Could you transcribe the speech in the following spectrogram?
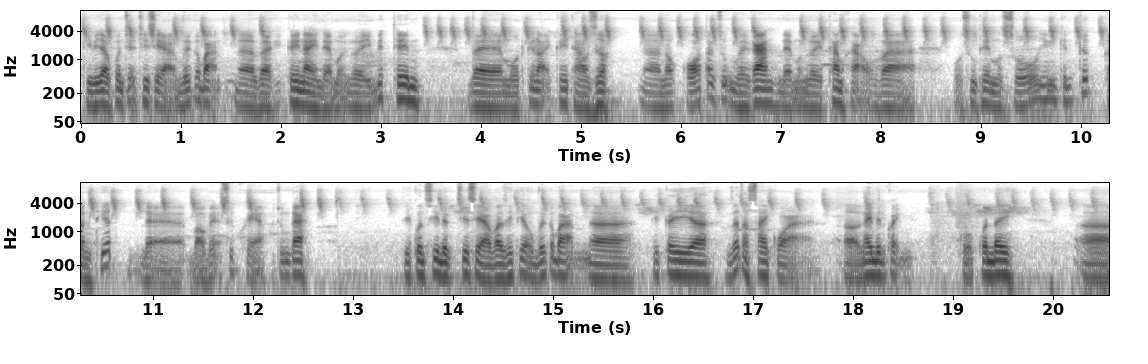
Thì bây giờ quân sẽ chia sẻ với các bạn à, về cái cây này để mọi người biết thêm về một cái loại cây thảo dược à, nó có tác dụng về gan để mọi người tham khảo và bổ sung thêm một số những kiến thức cần thiết để bảo vệ sức khỏe của chúng ta. Thì quân xin được chia sẻ và giới thiệu với các bạn à, cái cây à, rất là sai quả ở ngay bên cạnh của quân đây. À,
